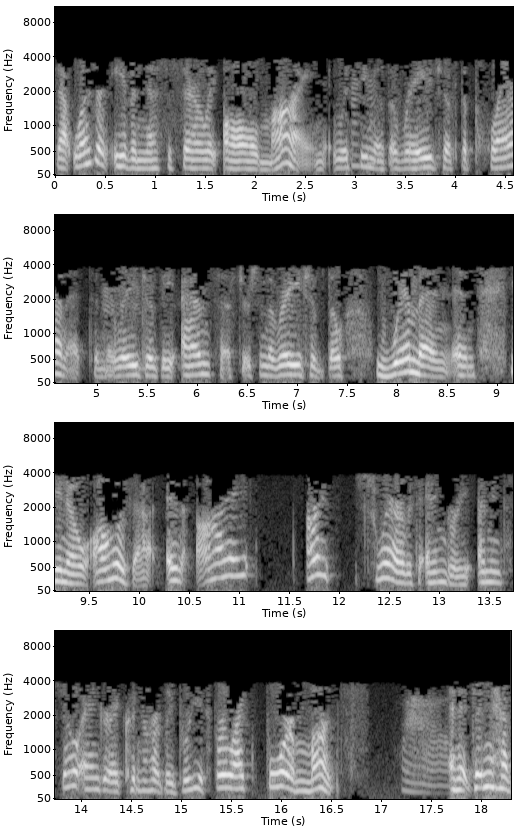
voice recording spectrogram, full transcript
that wasn't even necessarily all mine. It was, mm-hmm. you know, the rage of the planet and the rage of the ancestors and the rage of the women and, you know, all of that. And I, I swear I was angry. I mean, so angry I couldn't hardly breathe for like four months. Wow. And it didn't have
